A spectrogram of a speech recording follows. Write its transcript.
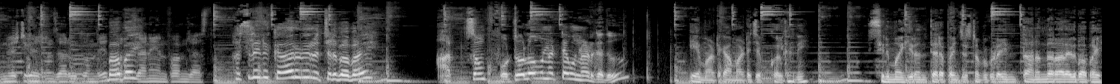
ఇన్వెస్టిగేషన్ జరుగుతుంది బాబాయ్. త్వరగానే ఇన్ఫార్మ్ చేస్తాం. అసలైన కారు నీరు వచ్చాడు బాబాయ్? అచ్చం ఫోటోలో ఉన్నట్టే ఉన్నాడు కదూ? ఏ మాటకి ఆ మాట చెప్పుకోవాలి కానీ సినిమా హీరోని తెరపై చూసినప్పుడు కూడా ఇంత ఆనందం రాలేదు బాబాయ్.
